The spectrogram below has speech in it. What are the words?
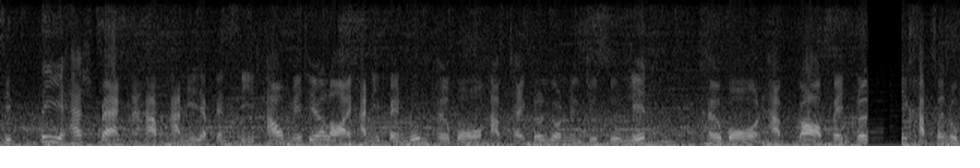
City Hatchback นะครับ คันนี้จะเป็นสีเทาเมทิลลอย คันนี้เป็นรุ่นเทอร์โบครับ ใช้เครื่องยนต์ 1.0 ลิตรเทอร์โบนะครับ ก็เป็นเครื่องที่ขับสนุก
